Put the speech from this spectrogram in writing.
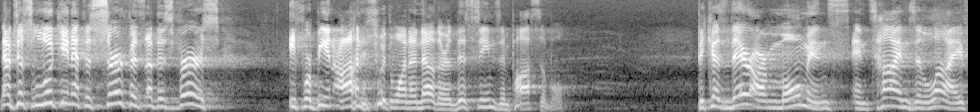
Now, just looking at the surface of this verse, if we're being honest with one another, this seems impossible. Because there are moments and times in life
